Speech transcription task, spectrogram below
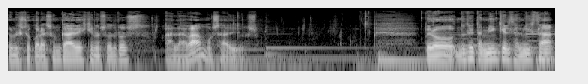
en nuestro corazón cada vez que nosotros alabamos a Dios. Pero note también que el salmista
